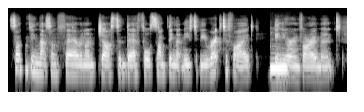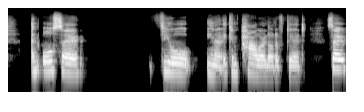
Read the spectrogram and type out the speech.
something that's unfair and unjust, and therefore something that needs to be rectified mm. in your environment, and also fuel, you know, it can power a lot of good. So,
